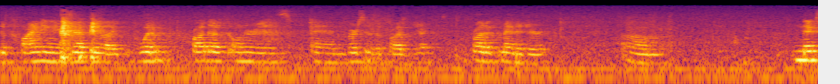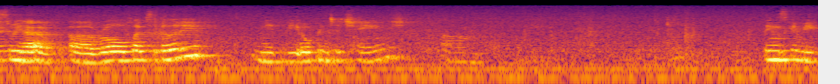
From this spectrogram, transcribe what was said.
defining exactly like what a product owner is and versus a project, product manager. Next, we have uh, role flexibility. You need to be open to change. Um, Things can be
